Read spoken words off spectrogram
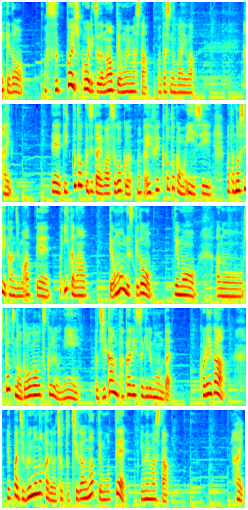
いけどすっごい非効率だなって思いました。私の場合は。はい。で TikTok 自体はすごくなんかエフェクトとかもいいし、まあ、楽しい感じもあってまあ、いいかなって思うんですけどでもあの一つの動画を作るのに時間かかりすぎる問題。これがやっぱり自分の中ではちょっと違うなって思ってやめました。はい、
